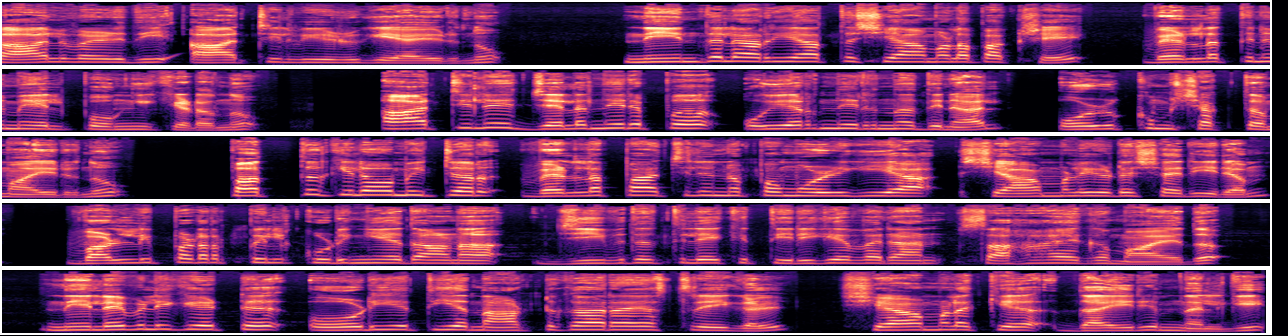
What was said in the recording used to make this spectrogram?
കാൽവഴുതി ആറ്റിൽ വീഴുകയായിരുന്നു. നീന്തലറിയാത്ത ശ്യാമള പക്ഷേ വെള്ളത്തിനുമേൽ പൊങ്ങിക്കിടന്നു. ആറ്റിലെ ജലനിരപ്പ് ഉയർന്നിരുന്നതിനാൽ ഒഴുക്കും ശക്തമായിരുന്നു. പത്തു കിലോമീറ്റർ വെള്ളപ്പാച്ചിലിനൊപ്പം ഒഴുകിയ ശ്യാമളയുടെ ശരീരം വള്ളിപ്പടർപ്പിൽ കുടുങ്ങിയതാണ് ജീവിതത്തിലേക്ക് തിരികെ വരാൻ സഹായകമായത്. നിലവിളി കേട്ട് ഓടിയെത്തിയ നാട്ടുകാരായ സ്ത്രീകൾ ശ്യാമളയ്ക്ക് ധൈര്യം നൽകി.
